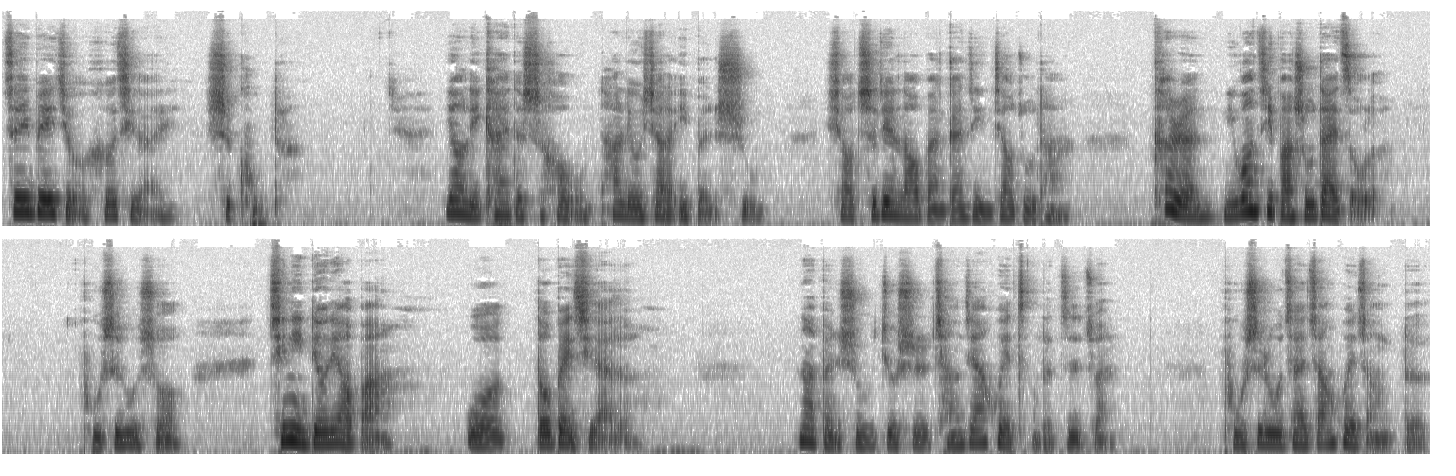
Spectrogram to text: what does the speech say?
这一杯酒喝起来是苦的。要离开的时候，他留下了一本书。小吃店老板赶紧叫住他：“客人，你忘记把书带走了。”朴世禄说：“请你丢掉吧，我都背起来了。”那本书就是常家会长的自传。朴世禄在张会长的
